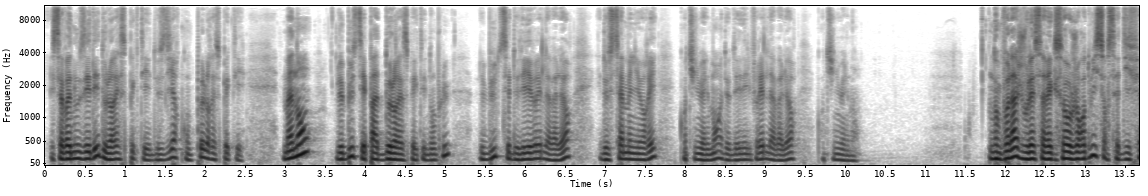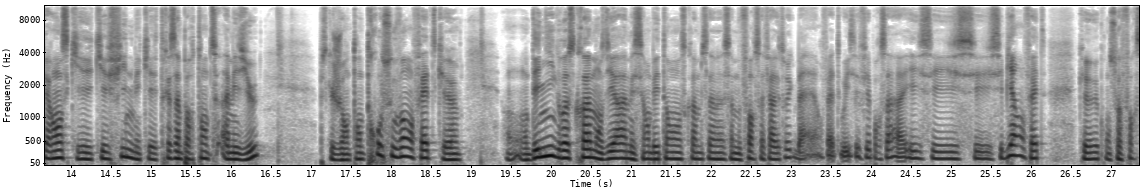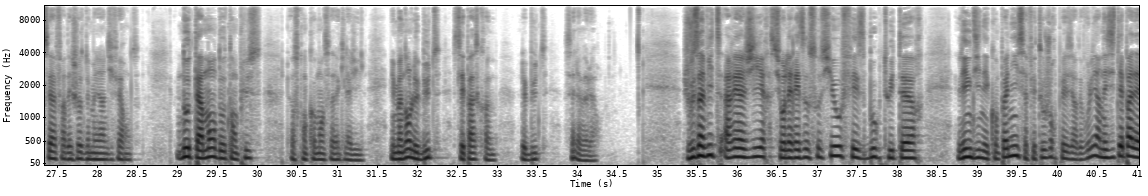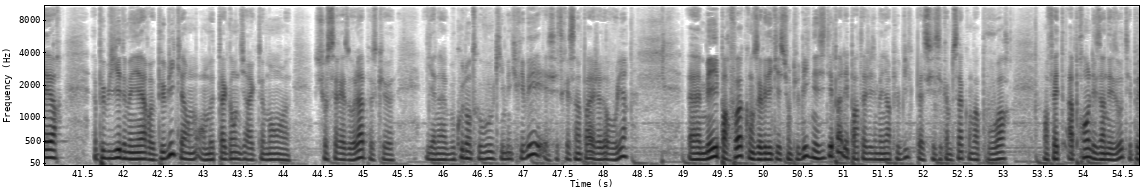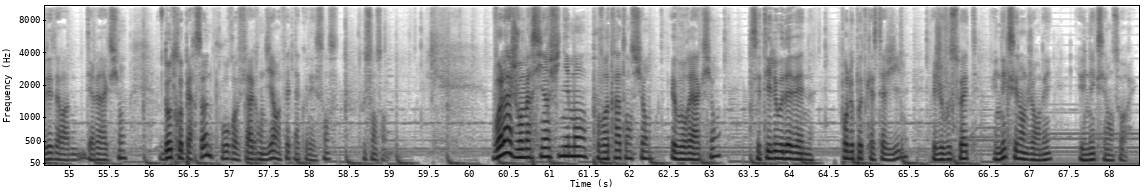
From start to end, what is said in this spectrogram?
Et ça va nous aider de le respecter, de se dire qu'on peut le respecter. Maintenant, le but, c'est pas de le respecter non plus. Le but, c'est de délivrer de la valeur et de s'améliorer continuellement et de délivrer de la valeur continuellement. Donc voilà, je vous laisse avec ça aujourd'hui sur cette différence qui est, fine mais qui est très importante à mes yeux. Parce que j'entends trop souvent en fait que on, dénigre Scrum, on se dit ah mais c'est embêtant Scrum, ça, ça me force à faire des trucs. Ben en fait oui c'est fait pour ça et c'est bien en fait que qu'on soit forcé à faire des choses de manière différente. Notamment d'autant plus lorsqu'on commence avec l'agile. Mais maintenant le but c'est pas Scrum, le but c'est la valeur. Je vous invite à réagir sur les réseaux sociaux, Facebook, Twitter, LinkedIn et compagnie. Ça fait toujours plaisir de vous lire. N'hésitez pas d'ailleurs à publier de manière publique hein, en me taguant directement euh, sur ces réseaux-là parce qu'il y en a beaucoup d'entre vous qui m'écrivez et c'est très sympa et j'adore vous lire. Euh, mais parfois, quand vous avez des questions publiques, n'hésitez pas à les partager de manière publique parce que c'est comme ça qu'on va pouvoir en fait apprendre les uns des autres et peut-être avoir des réactions d'autres personnes pour faire grandir en fait la connaissance tous ensemble. Voilà, je vous remercie infiniment pour votre attention et vos réactions. C'était Léo Daven pour le podcast Agile et je vous souhaite une excellente journée et une excellente soirée.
